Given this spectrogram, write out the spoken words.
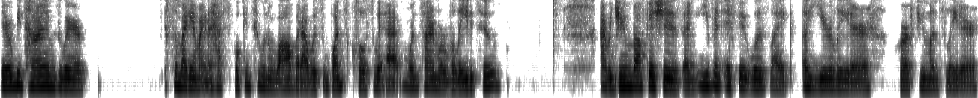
there would be times where somebody I might not have spoken to in a while, but I was once close to it at one time or related to. I would dream about fishes. And even if it was like a year later or a few months later,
